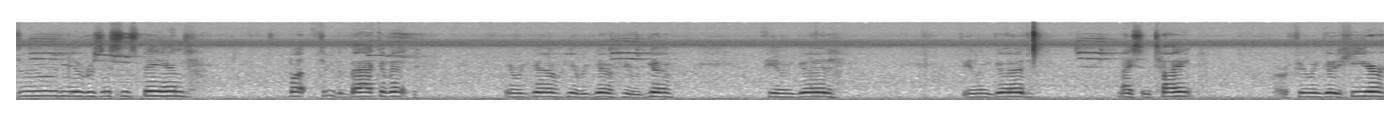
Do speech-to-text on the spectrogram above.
Through the resistance band, but through the back of it. Here we go, here we go, here we go. Feeling good. Feeling good. nice and tight. We're feeling good here.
